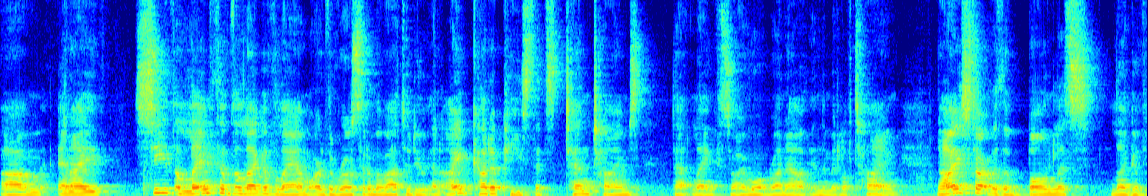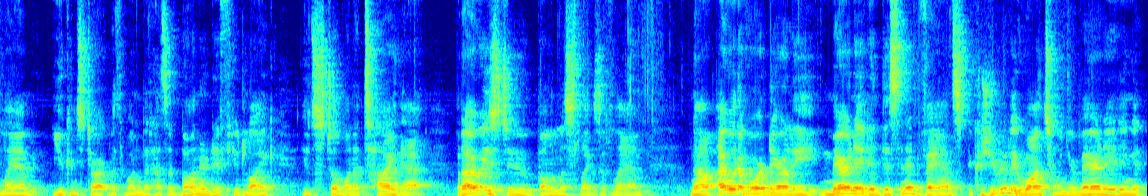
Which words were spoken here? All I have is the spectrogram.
Um, and I see the length of the leg of lamb or the roast that I'm about to do, and I cut a piece that's 10 times that length so I won't run out in the middle of tying. Now I start with a boneless leg of lamb. You can start with one that has a bone in it if you'd like. You'd still want to tie that. But I always do boneless legs of lamb. Now, I would have ordinarily marinated this in advance because you really want to, when you're marinating it,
